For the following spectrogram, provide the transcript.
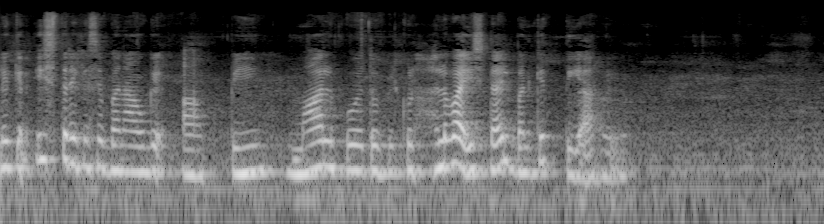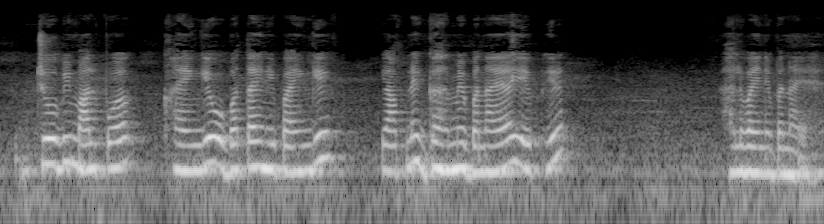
लेकिन इस तरीके से बनाओगे आप भी मालपुए तो बिल्कुल हलवा स्टाइल बन के तैयार होगा जो भी मालपुआ खाएँगे, वो बता ही नहीं पाएँगे कि आपने घर में बनाया या फिर हलवाई ने बनाया है।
